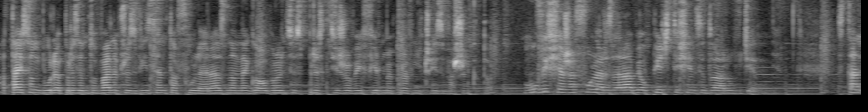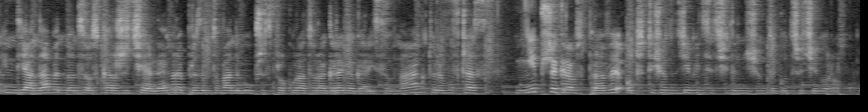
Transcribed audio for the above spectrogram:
a Tyson był reprezentowany przez Vincenta Fullera, znanego obrońcy z prestiżowej firmy prawniczej z Waszyngtonu. Mówi się, że Fuller zarabiał 5000 dolarów dziennie. Stan Indiana, będący oskarżycielem, reprezentowany był przez prokuratora Grega Garrisona, który wówczas nie przegrał sprawy od 1973 roku.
